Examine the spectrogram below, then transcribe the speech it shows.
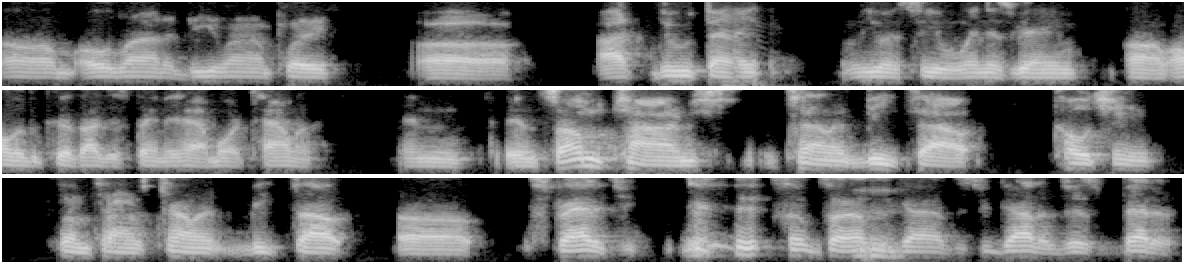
um, O line and D line play. Uh, I do think UNC will win this game uh, only because I just think they have more talent, and and sometimes talent beats out coaching. Sometimes talent beats out uh, strategy. sometimes mm-hmm. the guys that you got are just better,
